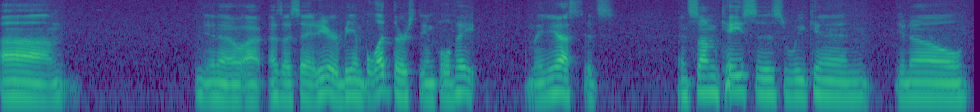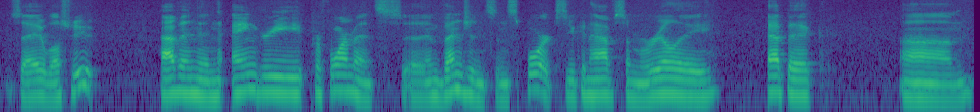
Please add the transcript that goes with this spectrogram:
um, you know as i say it here being bloodthirsty and full of hate. I mean yes it's in some cases we can you know say well shoot having an angry performance uh, and vengeance in sports you can have some really epic um,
